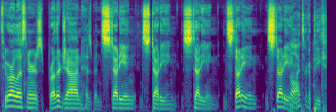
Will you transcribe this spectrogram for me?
To our listeners, Brother John has been studying and studying and studying and studying and studying. No, I took a peek.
